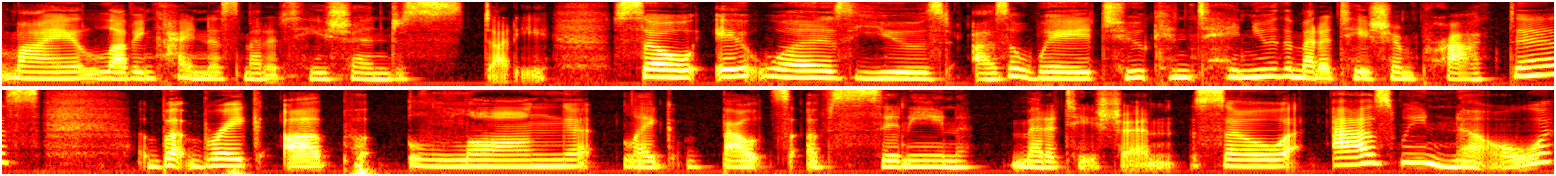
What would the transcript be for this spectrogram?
my loving kindness meditation just study. So it was used as a way to continue the meditation practice but break up long, like bouts of sitting meditation. So, as we know,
